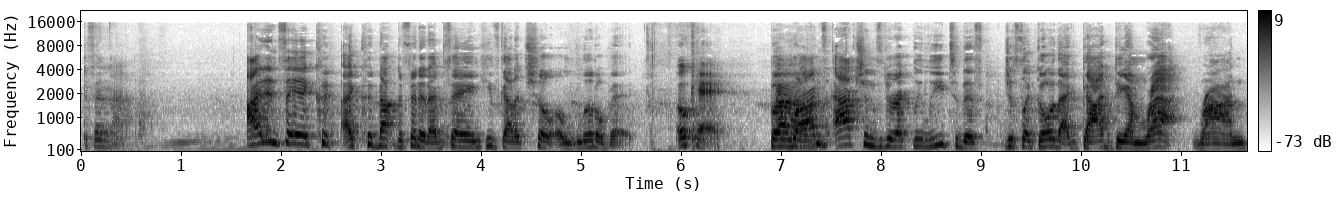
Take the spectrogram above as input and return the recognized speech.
defend that. I didn't say I could. I could not defend it. I'm saying he's got to chill a little bit. Okay. But Um, Ron's actions directly lead to this. Just let go of that goddamn rat, Ron.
